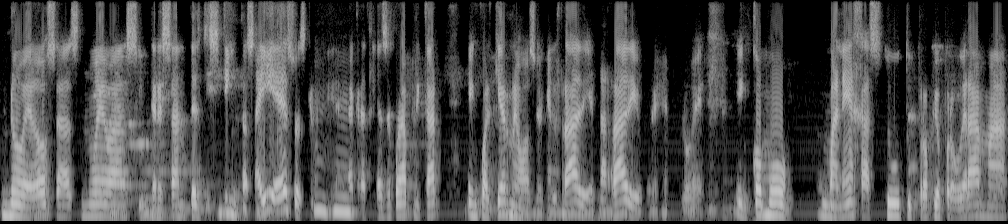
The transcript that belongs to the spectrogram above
novedosas, nuevas, interesantes, distintas. Ahí eso es creatividad. La creatividad se puede aplicar en cualquier negocio, en el radio, en la radio, por ejemplo, eh, en cómo manejas tú tu propio programa,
